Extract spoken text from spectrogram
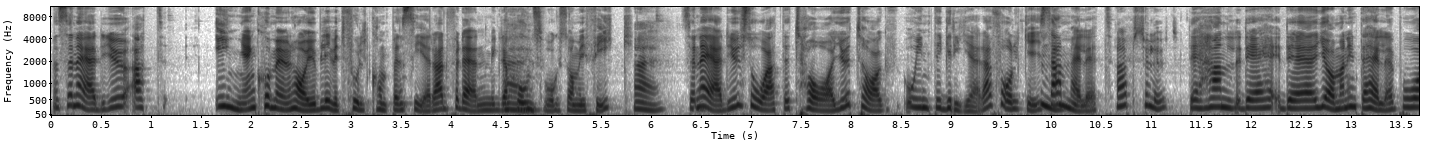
Men sen är det ju att ingen kommun har ju blivit fullt kompenserad för den migrationsvåg som vi fick. Nej. Sen är det ju så att det tar ju ett tag att integrera folk i Mm. samhället. Absolut. Det, handl- det, det gör man inte heller på,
